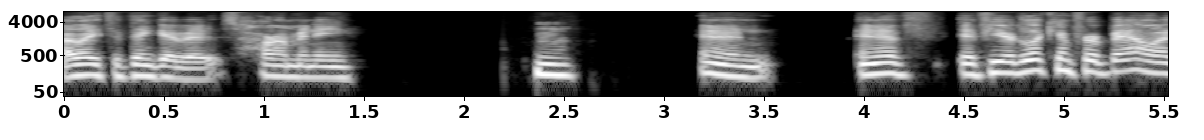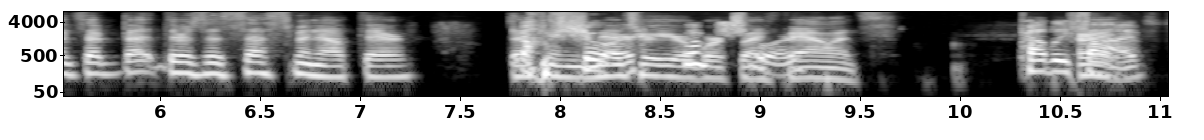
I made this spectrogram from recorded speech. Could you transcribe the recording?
I like to think of it as harmony. Hmm. And and if if you're looking for balance, I bet there's assessment out there that I'm can sure. measure your I'm work life sure. balance. Probably All right. five.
